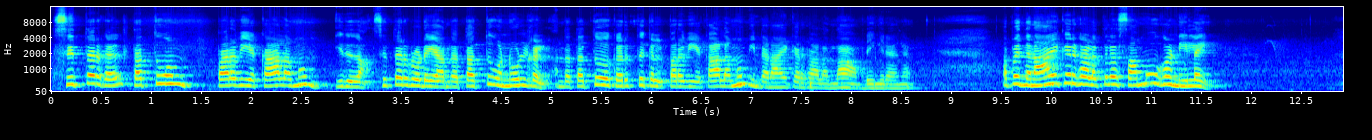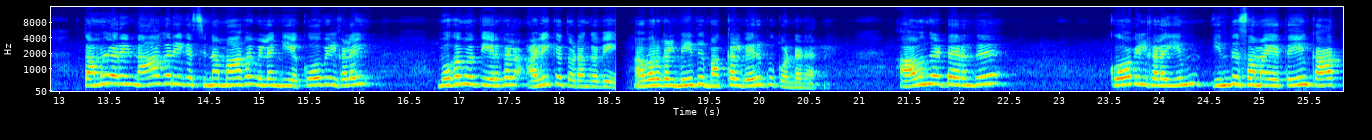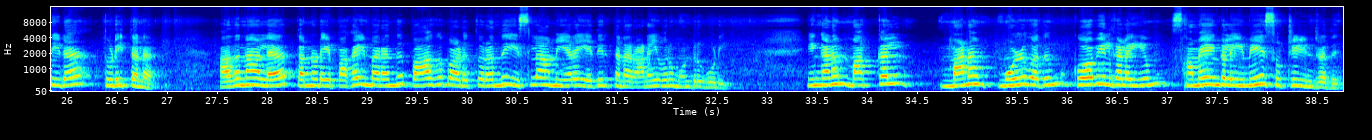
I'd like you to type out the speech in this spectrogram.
சித்தர்கள் தத்துவம் பரவிய காலமும் இதுதான். சித்தர்களுடைய அந்த தத்துவ நூல்கள் அந்த தத்துவ கருத்துக்கள் பரவிய காலமும் இந்த நாயக்கர் காலம்தான் அப்படிங்கிறாங்க. அப்போ இந்த நாயக்கர் காலத்தில் சமூக நிலை தமிழரின் நாகரிக சின்னமாக விளங்கிய கோவில்களை முகமத்தியர்கள் அழிக்க தொடங்கவே அவர்கள் மீது மக்கள் வெறுப்பு கொண்டனர். அவங்ககிட்ட இருந்து கோவில்களையும் இந்து சமயத்தையும் காத்திட துடித்தனர். அதனால் தன்னுடைய பகை மறந்து பாகுபாடு துறந்து இஸ்லாமியரை எதிர்த்தனர் அனைவரும் ஒன்று கூடி இங்கனம் மக்கள் மனம் முழுவதும் கோவில்களையும் சமயங்களையுமே சுற்றி நின்றது.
